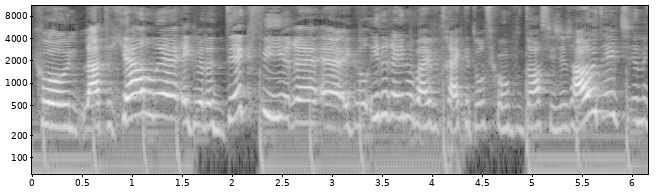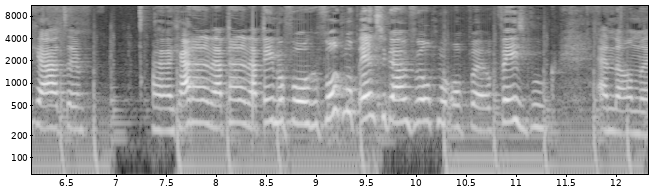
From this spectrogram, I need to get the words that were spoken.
gewoon laten gelden. Ik wil het dik vieren. ik wil iedereen erbij betrekken. Het wordt gewoon fantastisch. Dus hou het eventjes in de gaten. Uh, ga naar de web, naar de web. me volgen. Volg me op Instagram, volg me op, uh, op Facebook. En dan, uh,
